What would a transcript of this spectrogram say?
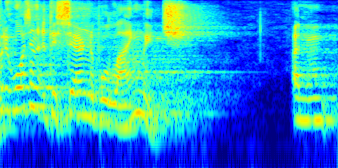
but it wasn't a discernible language. And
